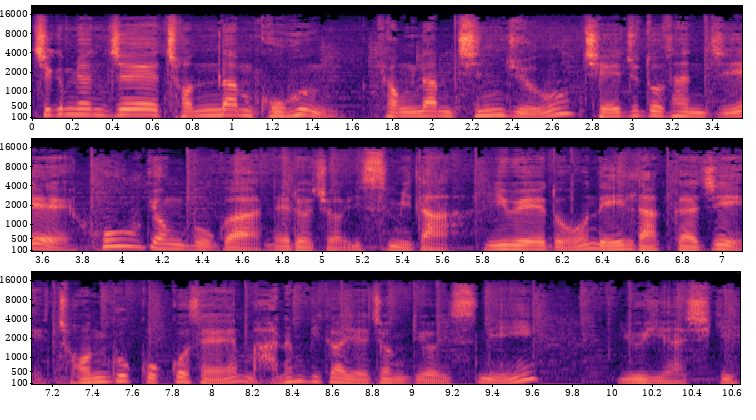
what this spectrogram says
지금 현재 전남 고흥, 경남 진주, 제주도 산지에 호우경보가 내려져 있습니다. 이외에도 내일 낮까지 전국 곳곳에 많은 비가 예정되어 있으니 유의하시기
